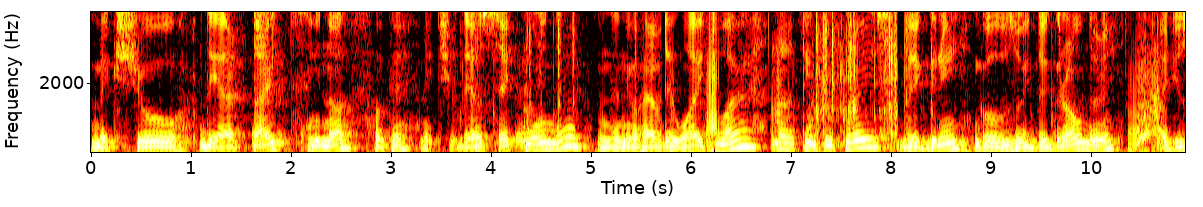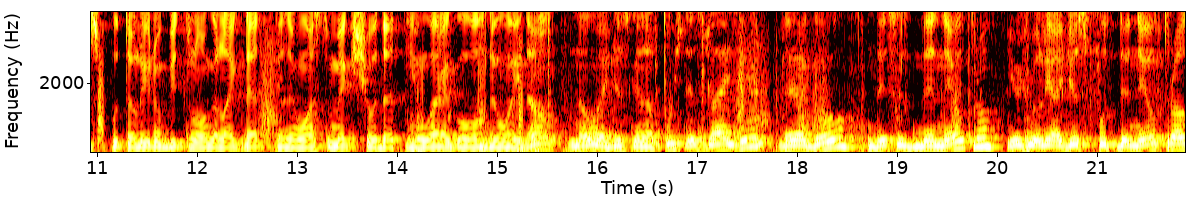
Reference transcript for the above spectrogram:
Make sure they are tight enough, okay? Make sure they are secure in there. And then you have the white wire, nothing too crazy. The green goes with the ground, right? I just put a little bit longer like that because I want to make sure that you want to go all the way down. No, I'm just gonna push this guys in. There I go. This is the neutral. Usually I just put the neutral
